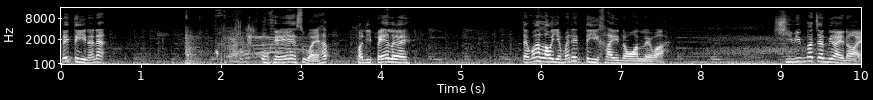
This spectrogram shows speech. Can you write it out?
ได้ตีนะเนี่ยโอเคสวยครับ พอดีเป๊ะเลย แต่ว่าเรายังไม่ได้ตีใครนอนเลยว่ะ ชีวิตก็จะเหนื่อยหน่อย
